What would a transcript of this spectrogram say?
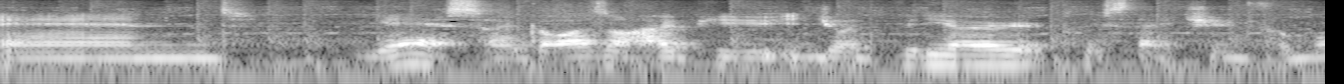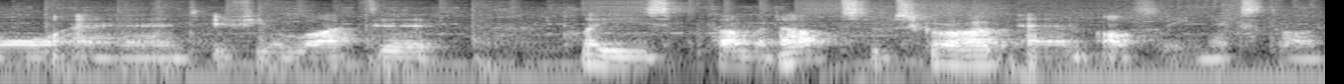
And yeah so guys I hope you enjoyed the video. Please stay tuned for more and if you liked it please thumb it up subscribe and I'll see you next time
